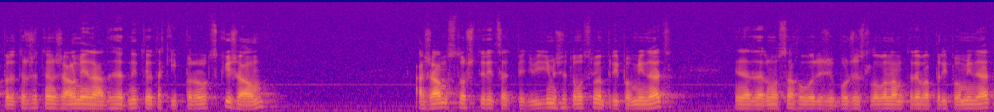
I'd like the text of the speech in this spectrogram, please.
pretože ten žalm je nádherný, to je taký prorocký žalm. A žalm 145, vidím, že to musíme pripomínať. Nenadarmo sa hovorí, že Bože slovo nám treba pripomínať.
